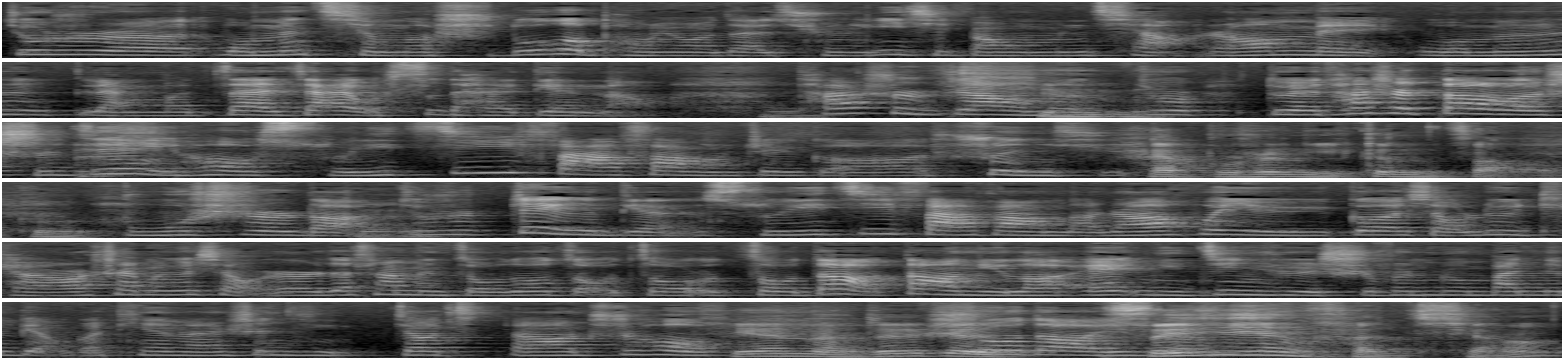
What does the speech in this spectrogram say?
就是我们请了十多个朋友在群里一起帮我们抢，然后每我们两个在家有四台电脑，他是这样的，就是对，他是到了时间以后随机发放这个顺序。还不是你更早更好。不是的，就是这个点随机发放的，然后会有一个小绿条，上面有个小人儿在上面走走走走走到到你了，哎，你进去十分钟把你的表格填完，申请交，然后之后天哪，这收到一个个随机性很强。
